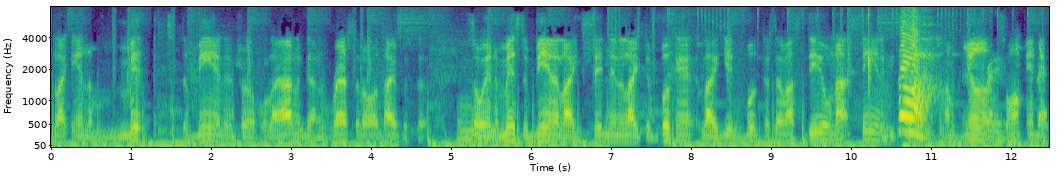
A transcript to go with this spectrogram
like in the midst of being in trouble. Like I done got arrested, all type of stuff. So in the midst of being like sitting in like the booking, like getting booked and stuff, I still not seeing it because I'm young. So I'm in that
